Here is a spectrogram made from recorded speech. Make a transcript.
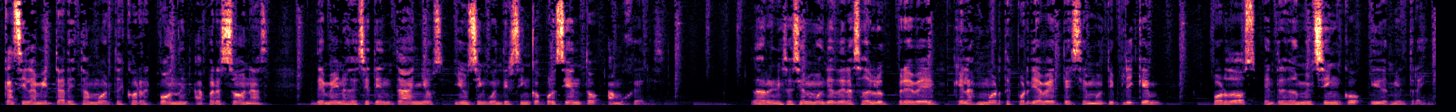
Casi la mitad de estas muertes corresponden a personas de menos de 70 años y un 55% a mujeres. La Organización Mundial de la Salud prevé que las muertes por diabetes se multipliquen por dos entre 2005 y 2030.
